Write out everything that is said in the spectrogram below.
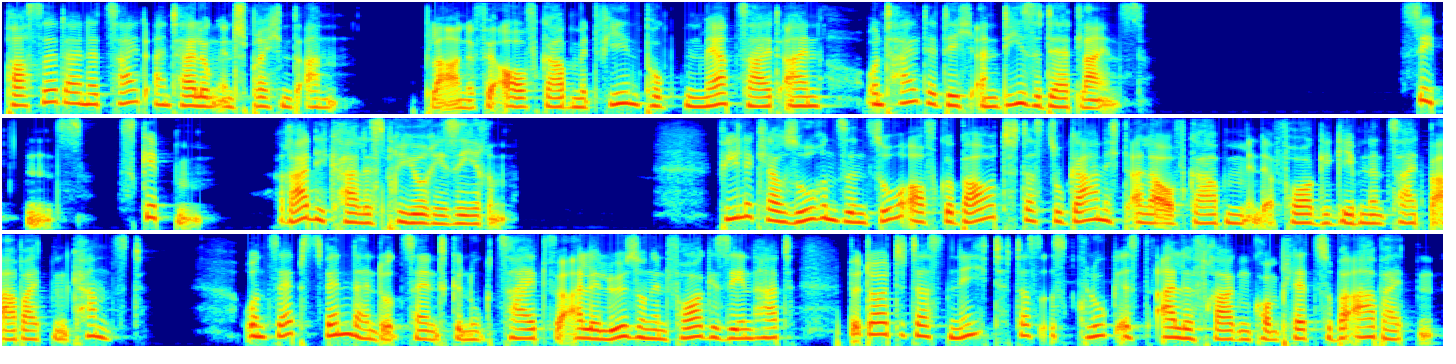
Passe deine Zeiteinteilung entsprechend an. Plane für Aufgaben mit vielen Punkten mehr Zeit ein und halte dich an diese Deadlines. Siebtens. Skippen. Radikales Priorisieren. Viele Klausuren sind so aufgebaut, dass du gar nicht alle Aufgaben in der vorgegebenen Zeit bearbeiten kannst. Und selbst wenn dein Dozent genug Zeit für alle Lösungen vorgesehen hat, bedeutet das nicht, dass es klug ist, alle Fragen komplett zu bearbeiten.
